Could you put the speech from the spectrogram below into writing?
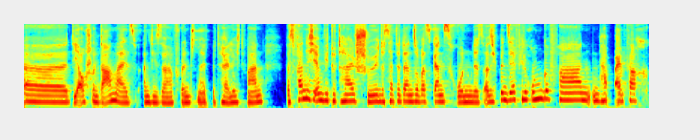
äh, die auch schon damals an dieser French Night beteiligt waren. Das fand ich irgendwie total schön. Das hatte dann so was ganz Rundes. Also ich bin sehr viel rumgefahren und habe einfach,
